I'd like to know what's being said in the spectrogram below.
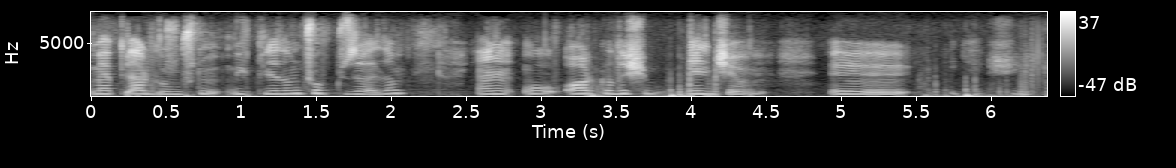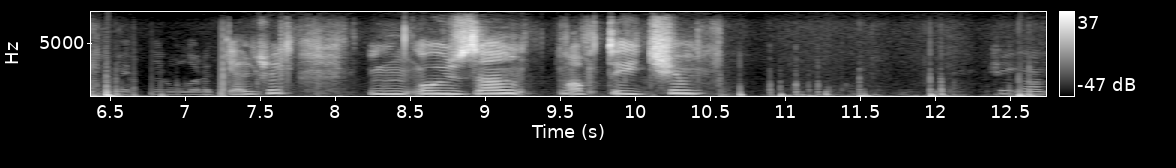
mapler görmüştüm. Yükledim çok güzeldi. Yani o arkadaşım gelince e, iki kişilik mapler olarak gelecek. O yüzden hafta içi şey yani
